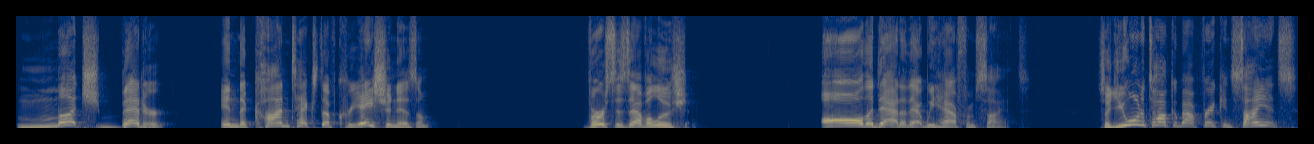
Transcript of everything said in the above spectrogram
much better in the context of creationism versus evolution. All the data that we have from science. So you want to talk about freaking science?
